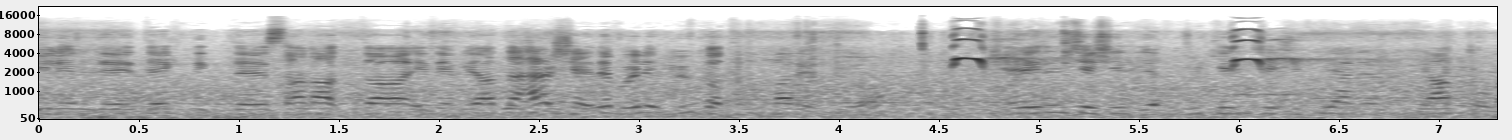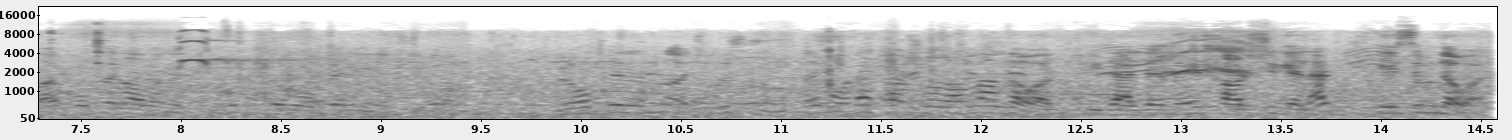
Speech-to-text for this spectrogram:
Bilimde, teknikte, sanatta, edebiyatta her şeyde böyle büyük atılımlar yapıyor. Şehrin çeşitli, ülkenin çeşitli yerlerinde tiyatrolar, operalar açıyor. De opera yapıyor. Ve operanın açılış günü tabii orada karşı olanlar da var. İlerlemeye karşı gelen kesim de var.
